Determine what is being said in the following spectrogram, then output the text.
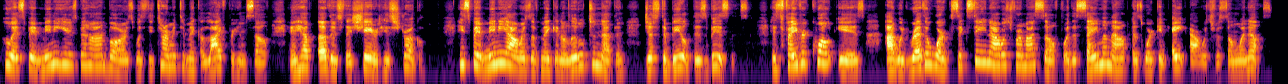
who had spent many years behind bars, was determined to make a life for himself and help others that shared his struggle. He spent many hours of making a little to nothing just to build this business. His favorite quote is I would rather work 16 hours for myself for the same amount as working eight hours for someone else.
